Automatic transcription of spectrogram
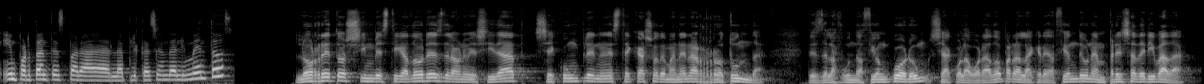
importantes para la aplicación de alimentos. Los retos investigadores de la universidad se cumplen en este caso de manera rotunda. Desde la Fundación Quorum se ha colaborado para la creación de una empresa derivada.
